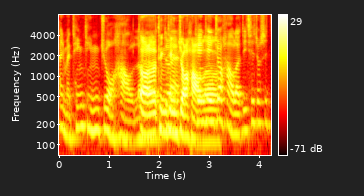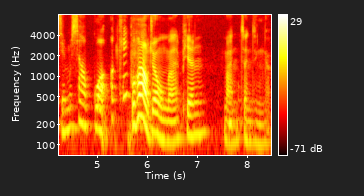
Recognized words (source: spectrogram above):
那、啊、你们听听就好了。呃，听听就好了，听听就好了，一切就是节目效果。OK。不会，我觉得我们偏蛮震惊的，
